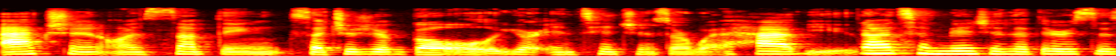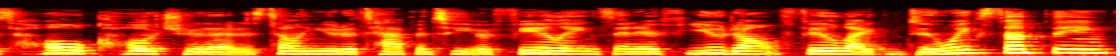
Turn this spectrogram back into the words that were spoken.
action on something such as your goal, your intentions, or what have you. Not to mention that there's this whole culture that is telling you to tap into your feelings, and if you don't feel like doing something,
